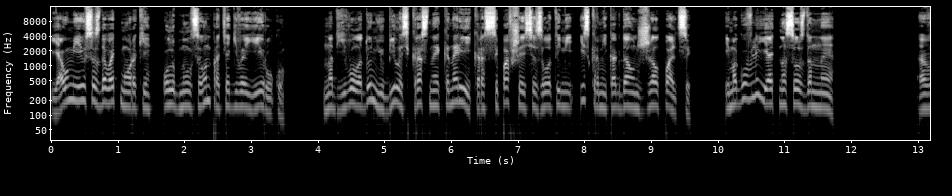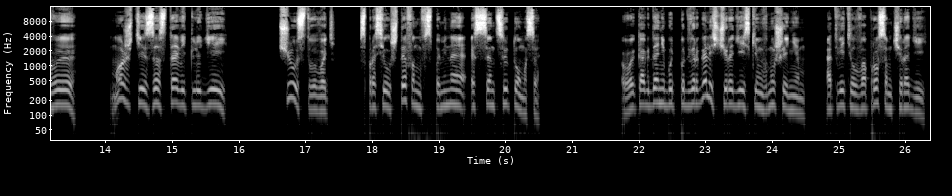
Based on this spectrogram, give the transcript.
«Я умею создавать мороки», — улыбнулся он, протягивая ей руку. Над его ладонью билась красная канарейка, рассыпавшаяся золотыми искрами, когда он сжал пальцы. «И могу влиять на созданное». «А вы можете заставить людей чувствовать?» — спросил Штефан, вспоминая эссенцию Томаса. «Вы когда-нибудь подвергались чародейским внушениям?» — ответил вопросом чародей.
